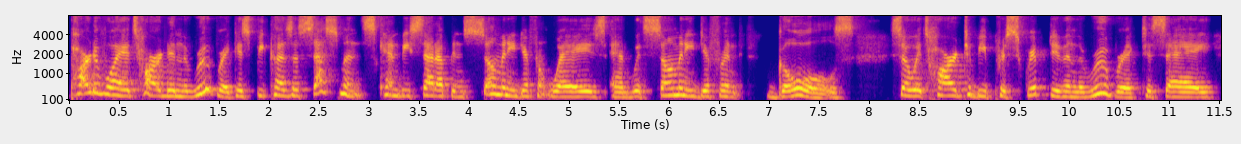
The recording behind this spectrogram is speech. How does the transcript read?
part of why it's hard in the rubric is because assessments can be set up in so many different ways and with so many different goals. So it's hard to be prescriptive in the rubric to say,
